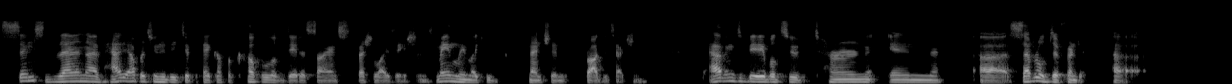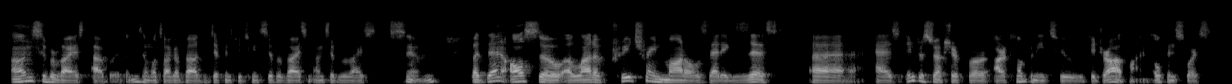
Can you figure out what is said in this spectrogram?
since then, I've had the opportunity to pick up a couple of data science specializations, mainly like you mentioned, fraud detection. Having to be able to turn in uh, several different uh, unsupervised algorithms, and we'll talk about the difference between supervised and unsupervised soon, but then also a lot of pre-trained models that exist uh, as infrastructure for our company to, to draw upon open source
